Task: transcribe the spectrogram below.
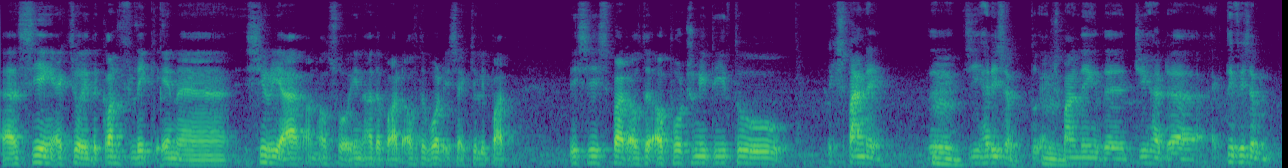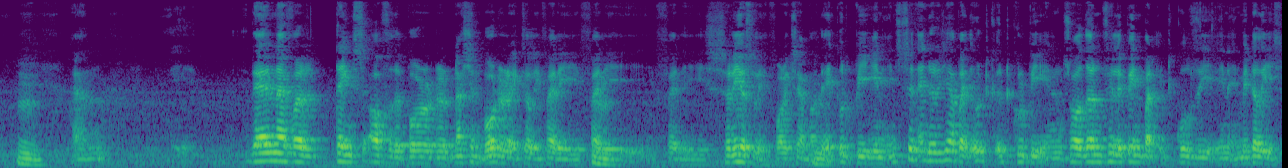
uh, seeing actually the conflict in uh, Syria and also in other part of the world is actually part. This is part of the opportunity to expanding the Mm. jihadism, to Mm. expanding the jihad uh, activism, Hmm. and they never thinks of the border, national border actually very, very, very seriously. For example, Mm. it could be in eastern Indonesia, but it, it could be in southern Philippines, but it could be in, in Middle East.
